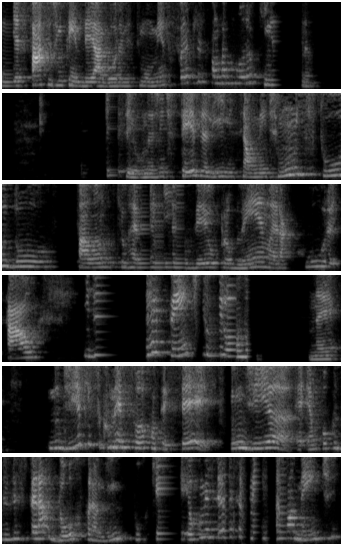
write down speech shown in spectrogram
e é fácil de entender agora nesse momento, foi a questão da cloroquina. Aconteceu, né? A gente teve ali inicialmente um estudo falando que o remédio ia resolver o problema, era a cura e tal, e de repente isso virou, né? No dia que isso começou a acontecer, foi um dia é, é um pouco desesperador para mim, porque eu comecei a receber mensagem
